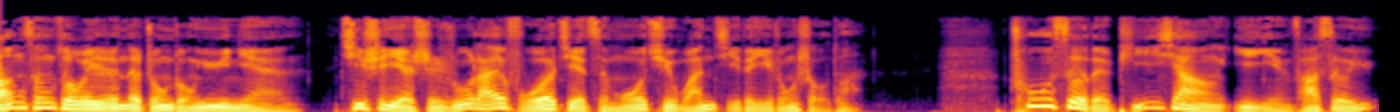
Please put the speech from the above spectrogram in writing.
唐僧作为人的种种欲念，其实也是如来佛借此磨去顽疾的一种手段。出色的皮相易引发色欲，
